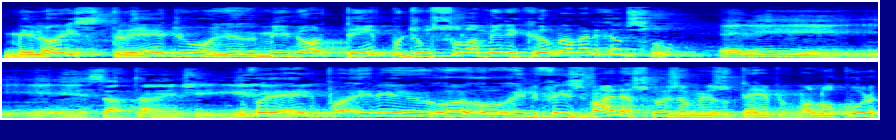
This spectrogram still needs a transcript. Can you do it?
Melhor estreia, de, melhor tempo de um sul-americano na América do Sul. Ele. Exatamente. Ele, Foi, ele, ele, ele fez várias coisas ao mesmo tempo, uma loucura.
